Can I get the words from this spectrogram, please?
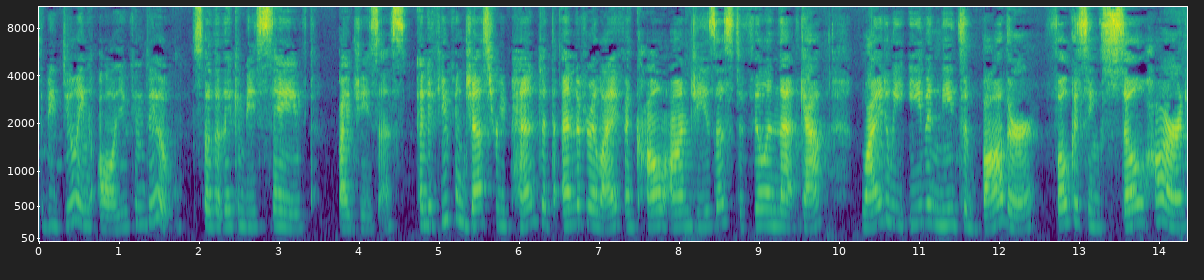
to be doing all you can do so that they can be saved by Jesus. And if you can just repent at the end of your life and call on Jesus to fill in that gap, why do we even need to bother focusing so hard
